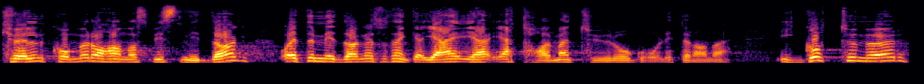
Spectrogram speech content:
Kvelden kommer, og han har spist middag. Og etter middagen så tenker jeg jeg, jeg, jeg tar meg en tur og går litt. I godt humør,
